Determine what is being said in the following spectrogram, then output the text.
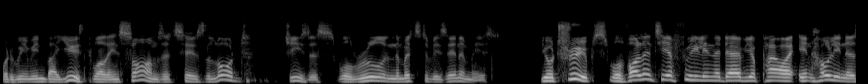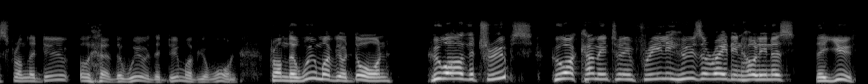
What do we mean by youth? Well, in Psalms it says the Lord Jesus will rule in the midst of his enemies. Your troops will volunteer freely in the day of your power in holiness from the, do, the, womb, the doom of your womb, from the womb of your dawn. Who are the troops? Who are coming to him freely? Who's arrayed in holiness? The youth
